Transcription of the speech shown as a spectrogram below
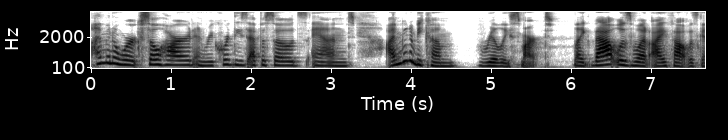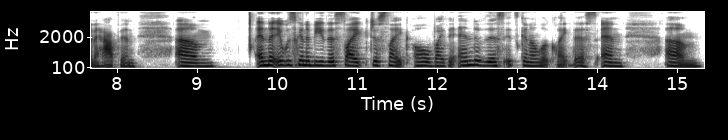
I'm going to work so hard and record these episodes, and I'm going to become really smart. Like that was what I thought was going to happen. Um, and that it was going to be this like just like oh by the end of this it's going to look like this and um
